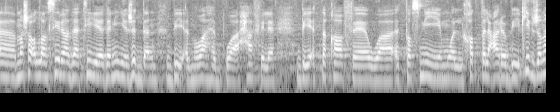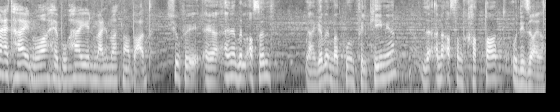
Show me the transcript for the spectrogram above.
آه ما شاء الله سيرة ذاتية غنية جدا بالمواهب وحافلة بالثقافة والتصميم والخط العربي. كيف جمعت هاي المواهب وهاي المعلومات مع بعض؟ شوفي آه، أنا بالأصل يعني قبل ما اكون في الكيمياء لا أنا أصلا خطاط و designer.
